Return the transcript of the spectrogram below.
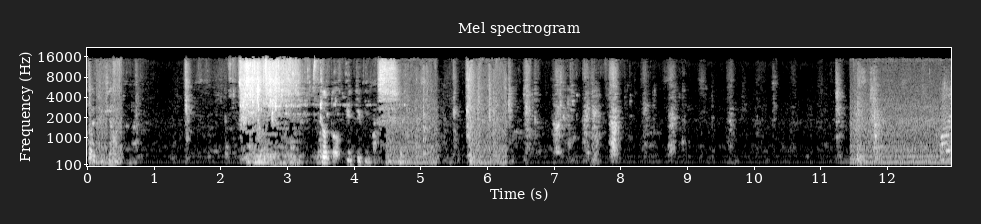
帰ってきはったな。ちょっと行ってきます。はい。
